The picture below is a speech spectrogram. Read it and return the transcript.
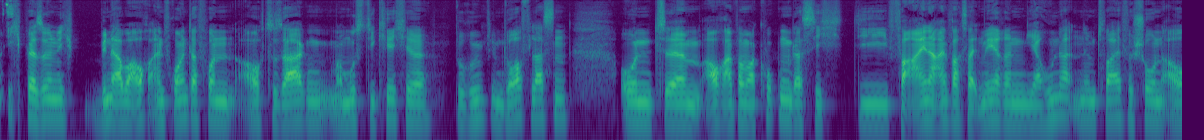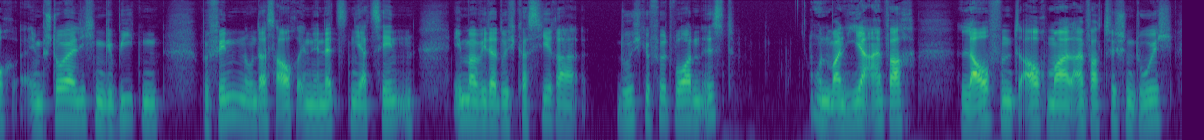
Ich persönlich bin aber auch ein Freund davon, auch zu sagen, man muss die Kirche berühmt im Dorf lassen und ähm, auch einfach mal gucken, dass sich die Vereine einfach seit mehreren Jahrhunderten im Zweifel schon auch im steuerlichen Gebieten befinden und das auch in den letzten Jahrzehnten immer wieder durch Kassierer durchgeführt worden ist. Und man hier einfach laufend auch mal einfach zwischendurch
